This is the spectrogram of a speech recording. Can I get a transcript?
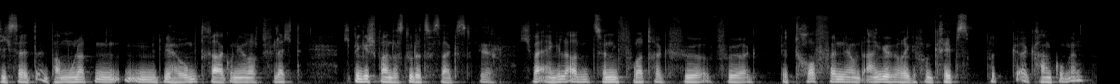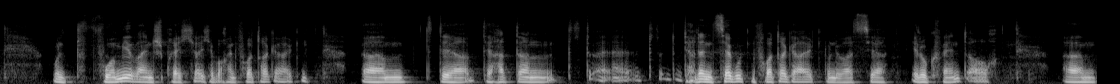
die ich seit ein paar Monaten mit mir herumtrage und ich dachte, vielleicht, Ich bin gespannt, was du dazu sagst. Ja. Ich war eingeladen zu einem Vortrag für, für Betroffene und Angehörige von Krebserkrankungen. Und vor mir war ein Sprecher, ich habe auch einen Vortrag gehalten, ähm, der, der, hat dann, der hat einen sehr guten Vortrag gehalten und er war sehr eloquent auch. Ähm,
